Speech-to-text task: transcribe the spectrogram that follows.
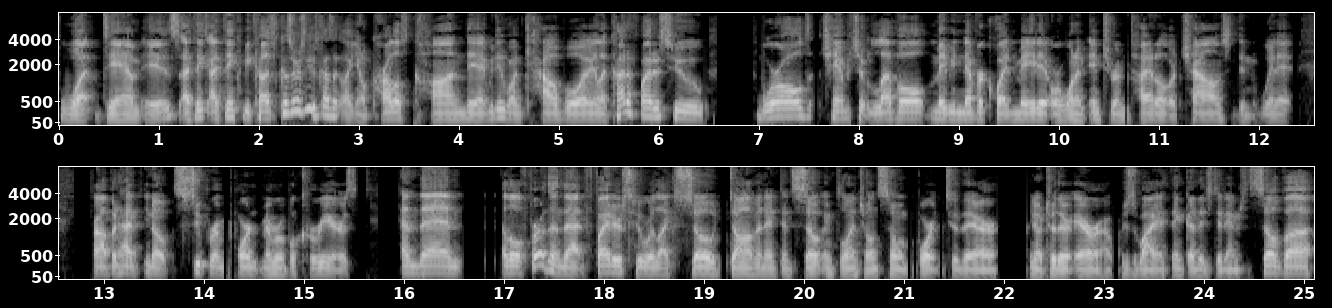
what Damn is. I think I think because because there's these guys like, like you know Carlos Condit. We did one Cowboy, like kind of fighters who world championship level, maybe never quite made it or won an interim title or challenge, didn't win it, uh, but had you know super important, memorable careers. And then a little further than that, fighters who were like so dominant and so influential and so important to their you know to their era, which is why I think uh, they just did Anderson Silva,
